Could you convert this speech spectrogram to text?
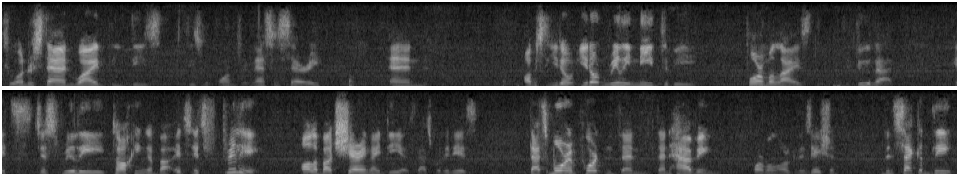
to understand why the, these these reforms are necessary, and obviously you don't you don't really need to be formalized to do that. It's just really talking about it's it's really all about sharing ideas. That's what it is. That's more important than than having formal organization. Then secondly,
